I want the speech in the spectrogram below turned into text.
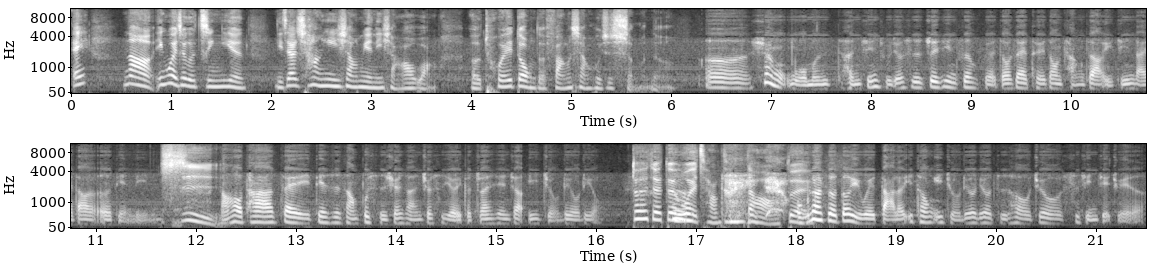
哎，那因为这个经验，你在倡议上面，你想要往呃推动的方向会是什么呢？呃，像我们很清楚，就是最近政府也都在推动长照，已经来到了二点零。是，然后他在电视上不时宣传，就是有一个专线叫一九六六。对对对，嗯我也常听到，我对们，那时候都以为打了一通一九六六之后就事情解决了，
